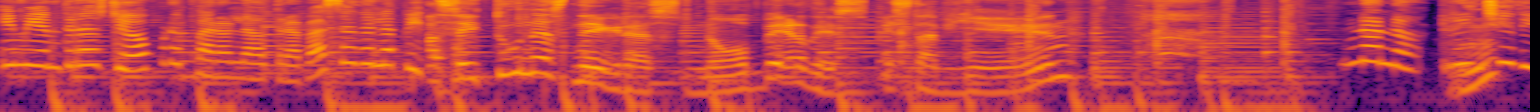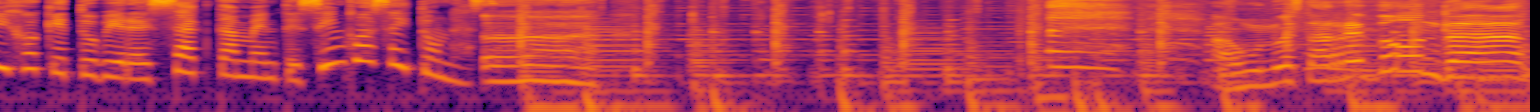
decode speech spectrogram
Y mientras yo preparo la otra base de la pizza. Aceitunas negras, no verdes. ¿Está bien? No, no, Richie dijo que tuviera exactamente cinco aceitunas. Ah. Aún no está redonda.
